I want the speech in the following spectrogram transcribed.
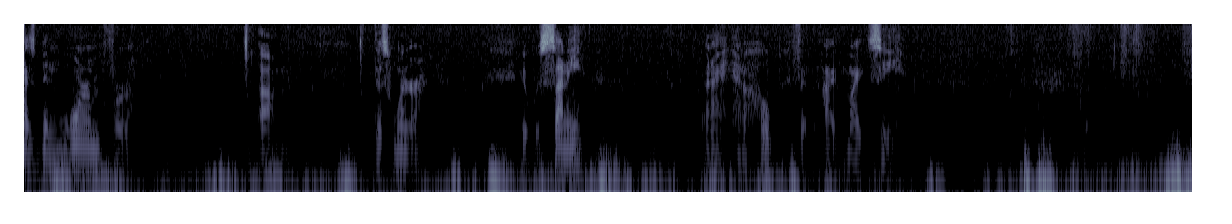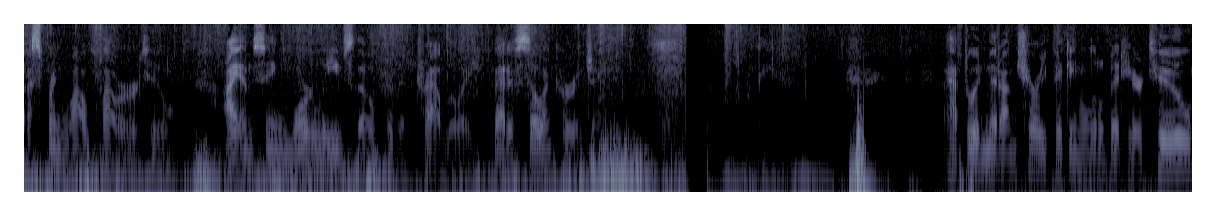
has been warm for um, this winter. It was sunny, and I had a hope that I might see a spring wildflower or two. I am seeing more leaves, though, for the trout lily. That is so encouraging. I have to admit, I'm cherry picking a little bit here, too.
